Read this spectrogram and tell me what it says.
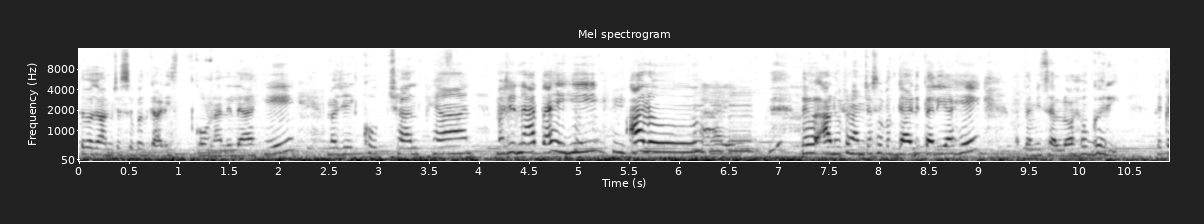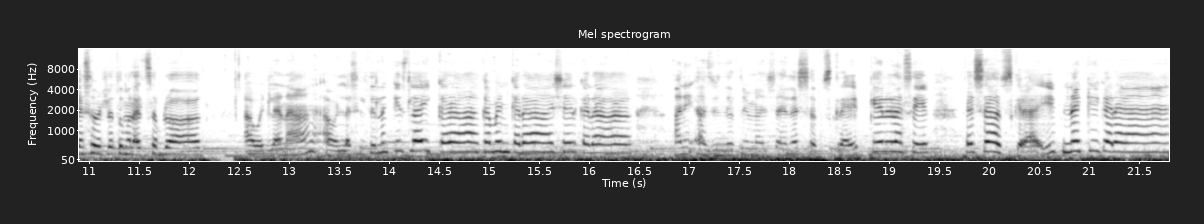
तर बघा आमच्यासोबत गाडी कोण आलेलं आहे? माझी खूप छान फॅन. माझी नात आहे ही अनु. तर अनु पण आमच्यासोबत गाडीत आली आहे. आता मी चाललो आहो घरी. तर कसं वाटलं तुम्हाला आजचं ब्लॉग? आवडला ना? आवडला असेल तर नक्कीच लाईक करा कमेंट करा शेअर करा. आणि अजून जर तुम्ही माझ्या चॅनलला सबस्क्राईब केलं नसेल तर सबस्क्राईब नक्की करा.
